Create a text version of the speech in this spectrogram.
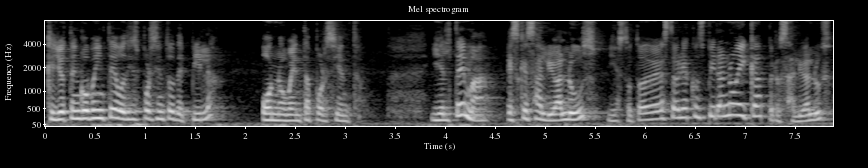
Que yo tengo 20 o 10% de pila o 90%. Y el tema es que salió a luz, y esto todavía es teoría conspiranoica, pero salió a luz,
